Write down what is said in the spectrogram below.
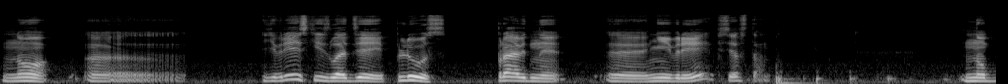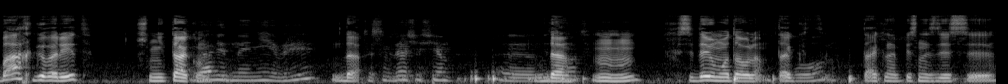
Но э, еврейские злодеи плюс праведные э, неевреи все встанут. Но Бах говорит, что не так он. праведные не евреи, Да. то соблюдачи всем э, Да. Угу. Хасидею Мотаулам. Так, Во. так написано здесь. э,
